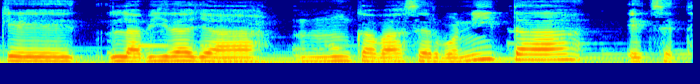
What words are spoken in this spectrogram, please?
que la vida ya nunca va a ser bonita, etc.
